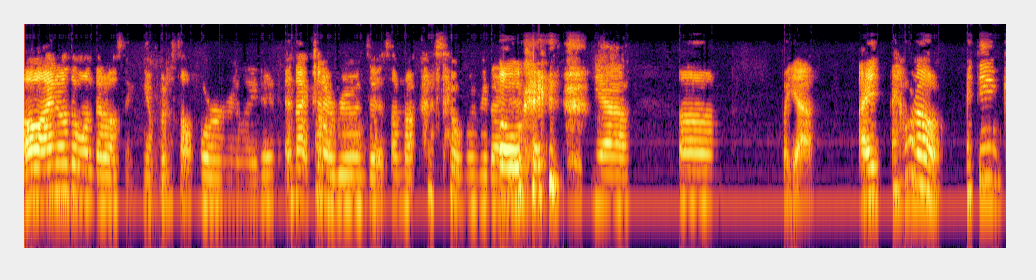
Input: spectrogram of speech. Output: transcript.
Oh, I know the one that I was thinking of, but it's not horror related, and that kind of ruins it. So I'm not gonna say what movie that is. oh, okay. Yeah. Um. But yeah, I I don't know. I think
